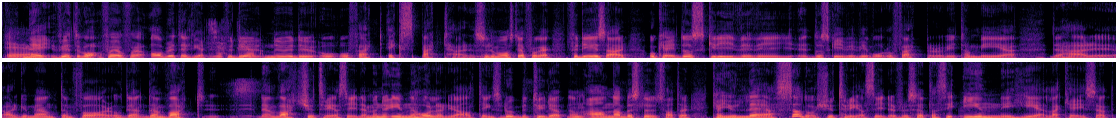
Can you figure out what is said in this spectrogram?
Eh, Nej, vet du vad? Får jag, får jag avbryta lite grann? För du, nu är du offertexpert här, så då måste jag fråga, för det är ju så här, okej, då, skriver vi, då skriver vi vår offerter och vi tar med det här eh, argumenten för och den, den, vart, den vart 23 sidor, men nu innehåller den ju allting, så då betyder det att någon annan beslutsfattare kan ju läsa då 23 sidor för att sätta sig Mm. in i hela caset,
